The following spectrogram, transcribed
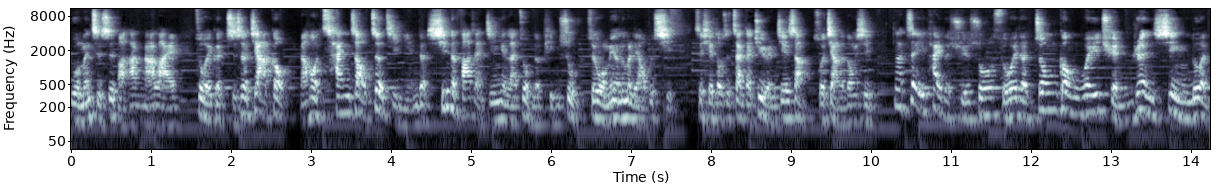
我们。我们只是把它拿来做一个紫色架构，然后参照这几年的新的发展经验来做我们的评述，所以我没有那么了不起，这些都是站在巨人肩上所讲的东西。那这一派的学说，所谓的中共威权任性论，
